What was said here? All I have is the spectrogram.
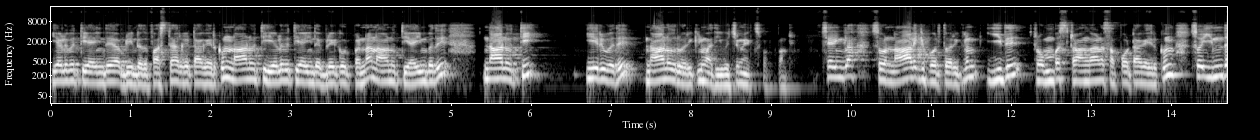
எழுபத்தி ஐந்து அப்படின்றது ஃபஸ்ட் டார்கெட்டாக இருக்கும். நானூற்றி எழுபத்தி ஐந்தை பிரேக் அவுட் பண்ணால் நானூற்றி ஐம்பது நானூற்றி இருபது நானூறு வரைக்கும் அதிகபட்சம் எக்ஸ்பெக்ட் பண்ணுறோம் சரிங்களா? ஸோ நாளைக்கு பொறுத்த வரைக்கும் இது ரொம்ப ஸ்ட்ராங்கான சப்போர்ட்டாக இருக்கும். ஸோ இந்த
